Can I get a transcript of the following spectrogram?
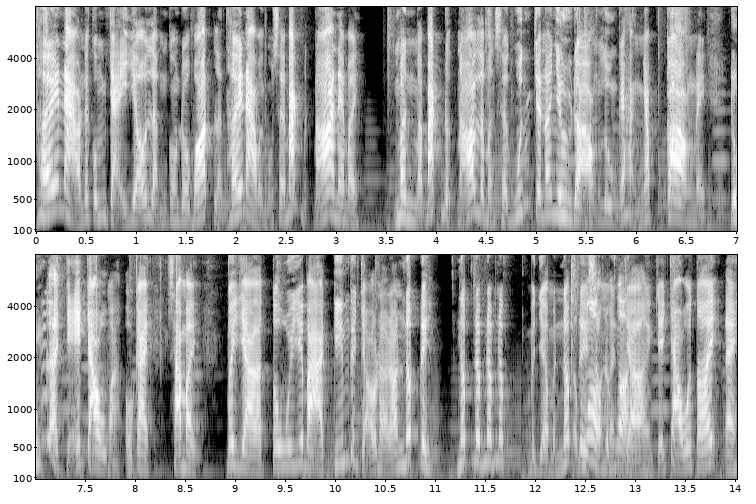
Thế nào nó cũng chạy vô lụm con robot Là thế nào mình cũng sẽ bắt được nó anh em ơi mình mà bắt được nó là mình sẽ quýnh cho nó như đòn luôn cái thằng nhóc con này đúng là trẻ trâu mà ok sao mày bây giờ là tôi với bà kiếm cái chỗ nào đó núp đi núp núp núp núp bây giờ mình núp Đúng đi rồi, xong mình rồi. chờ thằng trẻ trâu tới đây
